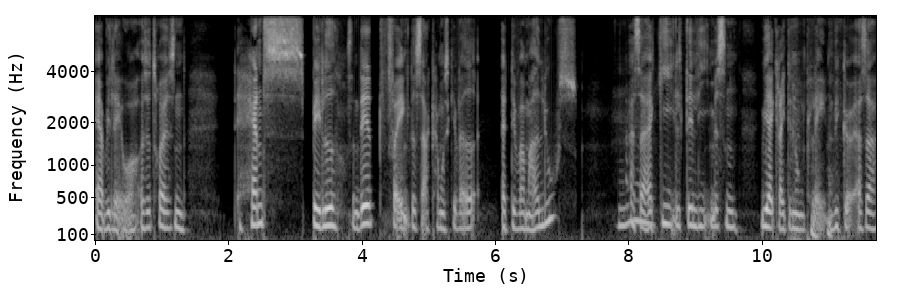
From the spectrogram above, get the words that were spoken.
er, vi laver. Og så tror jeg sådan, hans billede, sådan lidt forenklet sagt, har måske været, at det var meget loose. Mm. Altså agil, det lige med sådan, vi har ikke rigtig nogen plan. Vi gør, altså,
